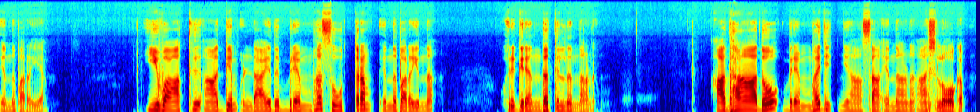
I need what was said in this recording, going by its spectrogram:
എന്ന് പറയുക. ഈ വാക്ക് ആദ്യം ഉണ്ടായത് ബ്രഹ്മസൂത്രം എന്ന് പറയുന്ന ഒരു ഗ്രന്ഥത്തിൽ നിന്നാണ്. അധാതോ ബ്രഹ്മജിജ്ഞാസ എന്നാണ് ആ ശ്ലോകം.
